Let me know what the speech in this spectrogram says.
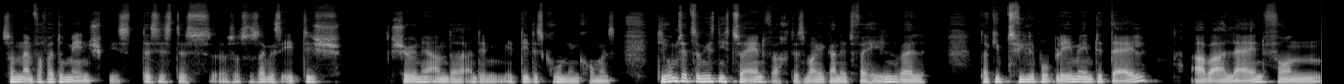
sondern einfach weil du Mensch bist. Das ist das sozusagen das ethisch Schöne an der an dem Idee des Grundeinkommens. Die Umsetzung ist nicht so einfach, das mag ich gar nicht verhehlen, weil da gibt es viele Probleme im Detail, aber allein von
